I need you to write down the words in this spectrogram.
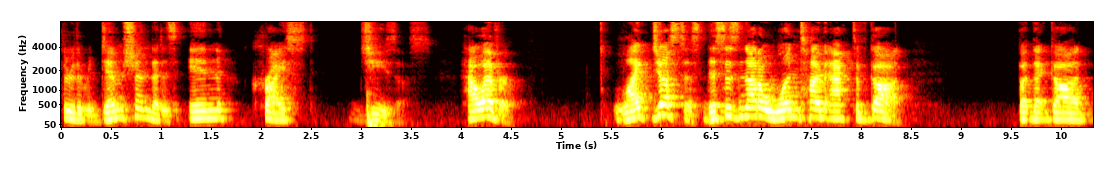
through the redemption that is in Christ Jesus. However, like justice, this is not a one time act of God, but that God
